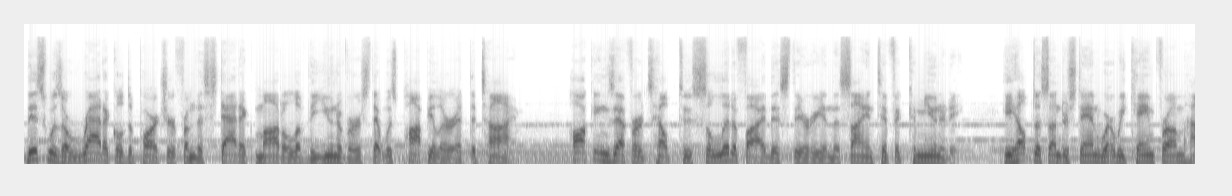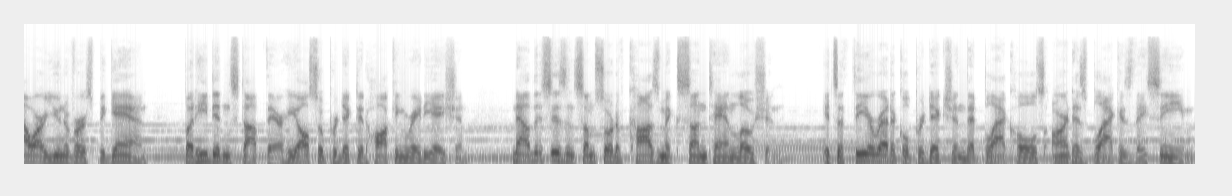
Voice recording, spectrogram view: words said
This was a radical departure from the static model of the universe that was popular at the time. Hawking's efforts helped to solidify this theory in the scientific community. He helped us understand where we came from, how our universe began, but he didn't stop there, he also predicted Hawking radiation. Now this isn't some sort of cosmic suntan lotion. It's a theoretical prediction that black holes aren't as black as they seem.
